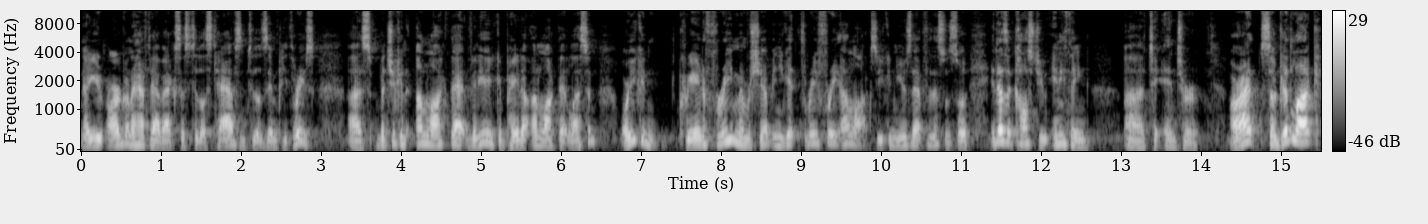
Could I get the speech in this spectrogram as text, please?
Now, you are going to have to have access to those tabs and to those MP3s. Uh, but you can unlock that video. You can pay to unlock that lesson, or you can create a free membership and you get three free unlocks. You can use that for this one. So it doesn't cost you anything uh, to enter. All right, so good luck.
